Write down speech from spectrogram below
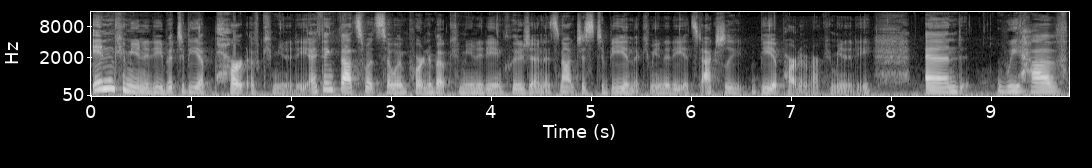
in community, but to be a part of community. I think that's what's so important about community inclusion. It's not just to be in the community, it's to actually be a part of our community. And we have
